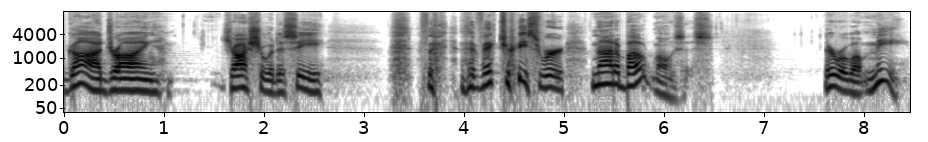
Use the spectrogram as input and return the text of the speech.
God drawing Joshua to see the, the victories were not about Moses, they were about me.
